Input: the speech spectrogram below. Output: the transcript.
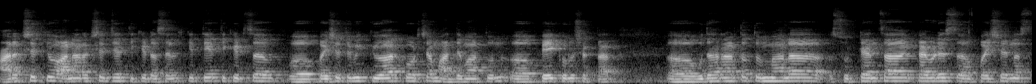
आरक्षित किंवा अनारक्षित जे तिकीट असेल की ते तिकीटचं पैसे तुम्ही क्यू आर कोडच्या माध्यमातून पे करू शकता उदाहरणार्थ तुम्हाला सुट्ट्यांचा काही वेळेस पैसे नस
